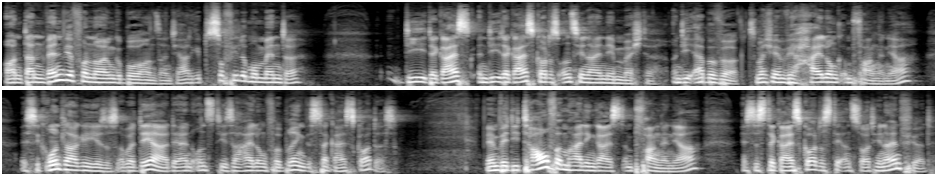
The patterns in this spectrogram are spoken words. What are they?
Und dann, wenn wir von neuem geboren sind, ja, gibt es so viele Momente, die der Geist, in die der Geist Gottes uns hineinnehmen möchte und die er bewirkt. Zum Beispiel, wenn wir Heilung empfangen, ja, ist die Grundlage Jesus. Aber der, der in uns diese Heilung verbringt, ist der Geist Gottes. Wenn wir die Taufe im Heiligen Geist empfangen, ja, es der Geist Gottes, der uns dort hineinführt.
